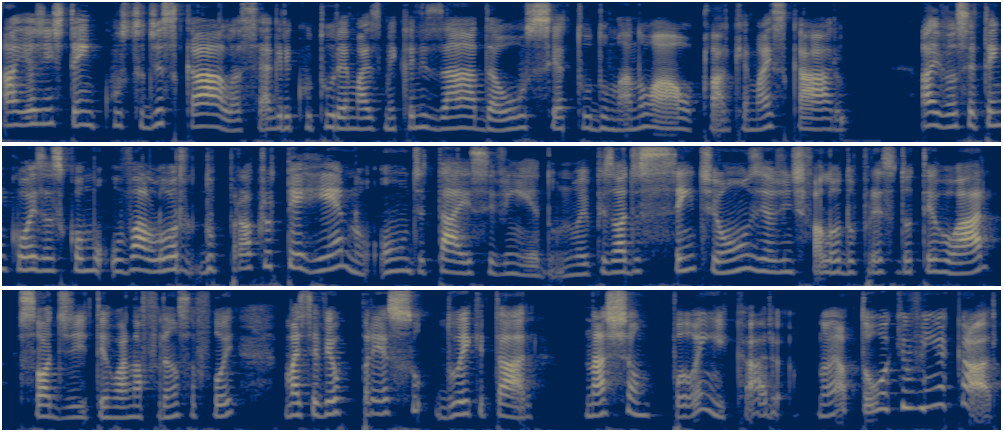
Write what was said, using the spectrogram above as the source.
Aí a gente tem custo de escala, se a agricultura é mais mecanizada ou se é tudo manual, claro que é mais caro. Aí você tem coisas como o valor do próprio terreno onde está esse vinhedo. No episódio 111 a gente falou do preço do terroir, só de terroir na França foi, mas você vê o preço do hectare na Champagne, cara, não é à toa que o vinho é caro.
